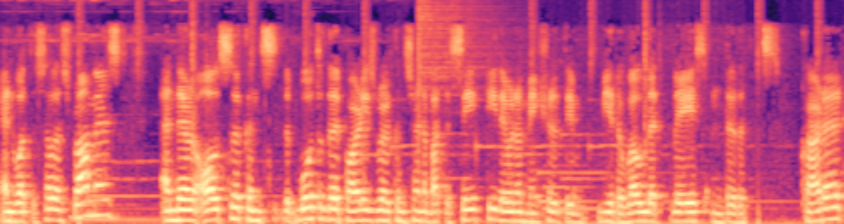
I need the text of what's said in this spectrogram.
and what the sellers promised. And they're also cons- both of the parties were concerned about the safety. They want to make sure that they be at a well-lit place and that it's crowded.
